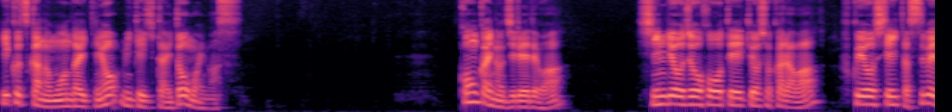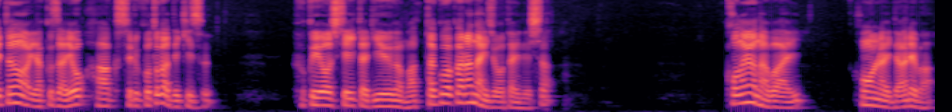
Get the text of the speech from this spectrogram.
いくつかの問題点を見ていきたいと思います。今回の事例では、診療情報提供書からは、服用していたすべての薬剤を把握することができず、服用していた理由が全くわからない状態でした。このような場合、本来であれば、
